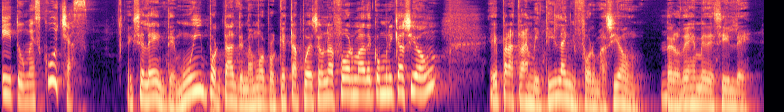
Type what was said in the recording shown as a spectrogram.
y tú me escuchas. Excelente, muy importante, mi amor, porque esta puede ser una forma de comunicación eh, para transmitir la información, pero déjeme decirle,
